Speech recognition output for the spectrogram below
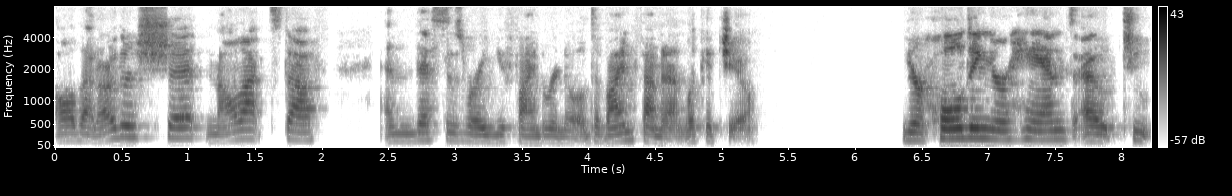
all that other shit and all that stuff. And this is where you find renewal. Divine feminine, look at you. You're holding your hands out to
